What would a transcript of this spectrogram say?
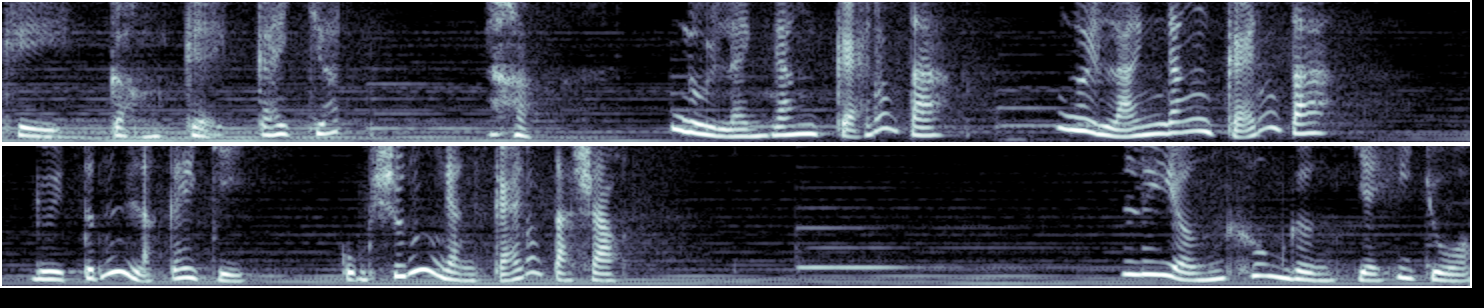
khi cận kề cái chết. À, người lại ngăn cản ta người lại ngăn cản ta. Người tính là cái gì cũng xứng ngăn cản ta sao? Lý ẩn không ngừng dãy dụa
